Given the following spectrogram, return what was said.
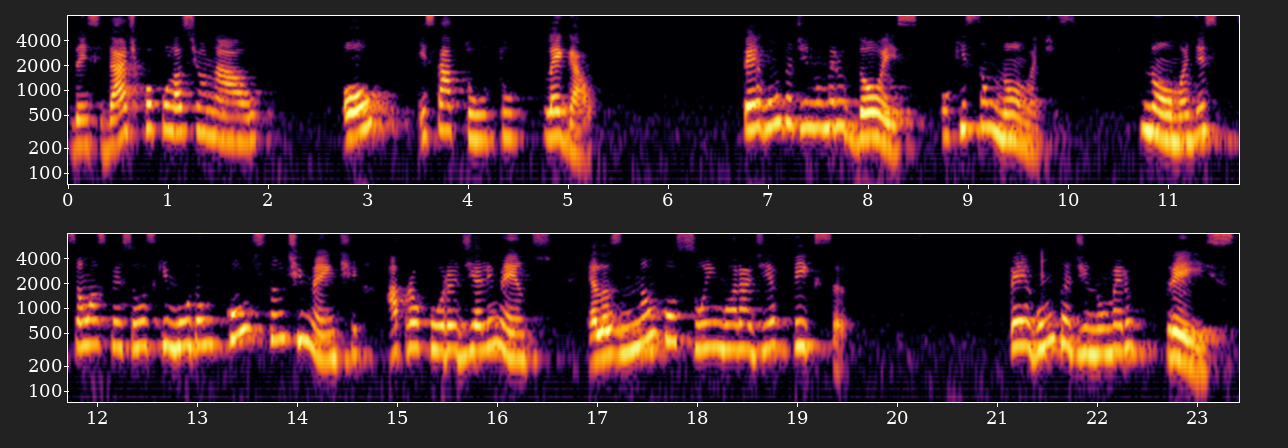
densidade populacional ou estatuto legal. Pergunta de número 2: O que são nômades? Nômades são as pessoas que mudam constantemente à procura de alimentos. Elas não possuem moradia fixa. Pergunta de número 3.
